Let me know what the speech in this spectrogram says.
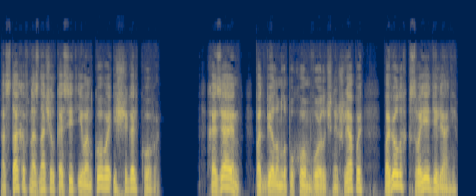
Астахов назначил косить Иванкова и Щеголькова. Хозяин под белым лопухом войлочной шляпы повел их к своей деляне.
